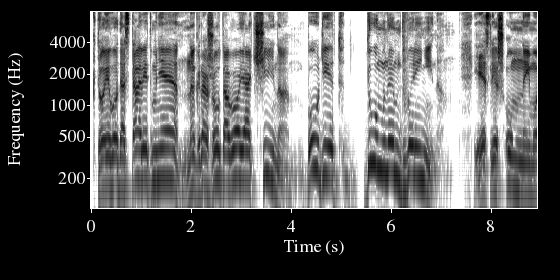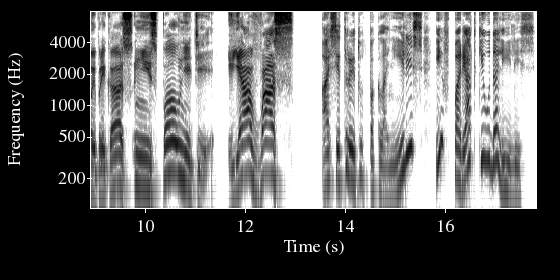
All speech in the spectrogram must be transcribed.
Кто его доставит мне, награжу того я чином, будет думным дворянином. Если ж умный мой приказ не исполните, я вас...» А сетры тут поклонились и в порядке удалились.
